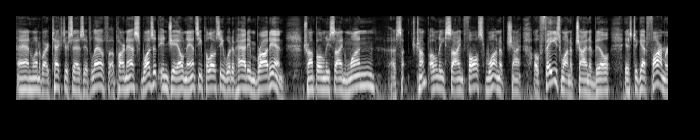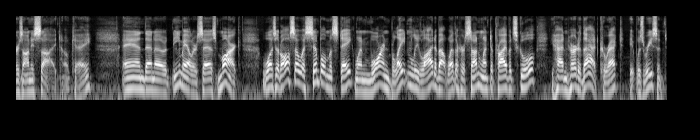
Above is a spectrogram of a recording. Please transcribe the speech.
And one of our texters says if Lev Parnas wasn't in jail, Nancy Pelosi would have had him brought in. Trump only signed one. Uh, Trump only signed false one of China. Oh, phase one of China bill is to get farmers on his side. Okay. And then an emailer says, Mark, was it also a simple mistake when Warren blatantly lied about whether her son went to private school? You hadn't heard of that, correct? It was recent.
